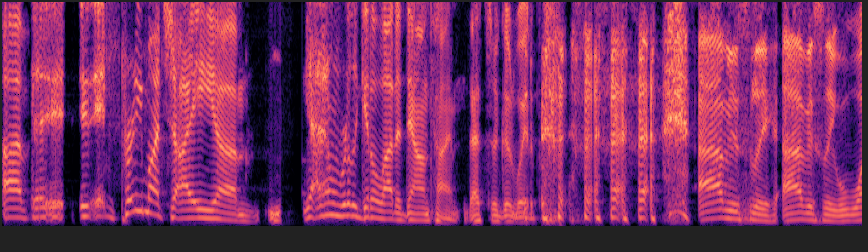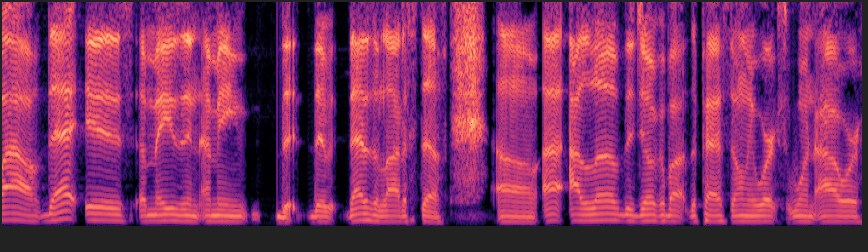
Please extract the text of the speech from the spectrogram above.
uh, it, it, it, pretty much, I um, yeah, I don't really get a lot of downtime. That's a good way to put it. obviously, obviously, wow, that is amazing. I mean, the, the, that is a lot of stuff. Uh, I, I love the joke about the pastor only works one hour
